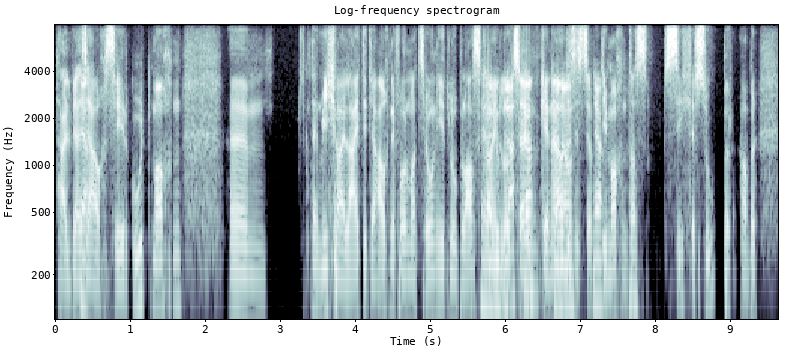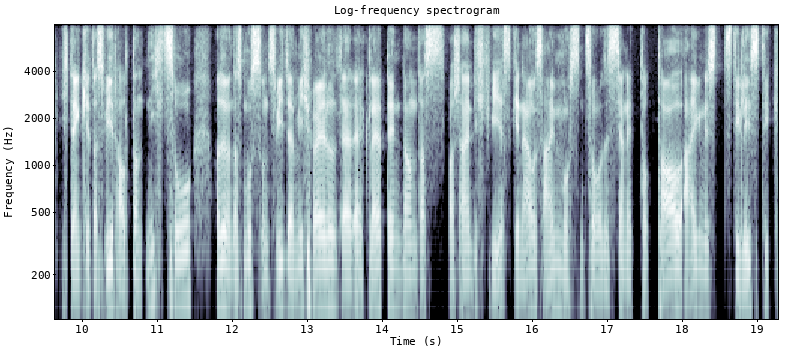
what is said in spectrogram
teilweise ja. auch sehr gut machen. Ähm, der Michael leitet ja auch eine Formation hier, Lublaska ja, in Luzern. Genau, genau, Das ist, ja. die machen das sicher super. Aber ich denke, dass wir halt dann nicht so, also das muss uns wieder Michael, der erklärt denen dann das wahrscheinlich, wie es genau sein muss und so. Das ist ja eine total eigene Stilistik.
